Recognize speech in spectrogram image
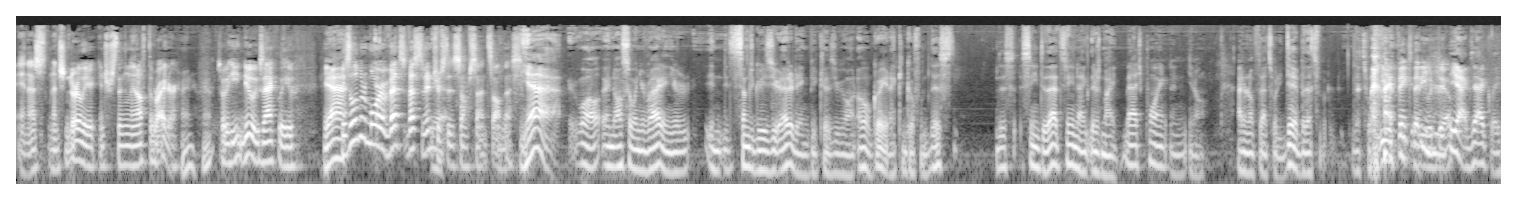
and as mentioned earlier, interestingly enough, the writer. Right, yeah. So he knew exactly. Yeah. He's a little bit more vested interest Yeah. in some sense on this. Yeah, well, and also when you're writing, you're in some degrees you're editing because you're going, oh, great, I can go from this this scene to that scene. I, there's my match point, and you know, I don't know if that's what he did, but that's that's what You I would think that he would do. Yeah, exactly.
